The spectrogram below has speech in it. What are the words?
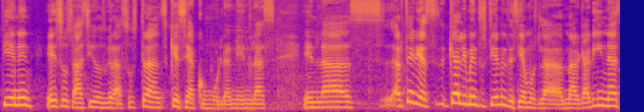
tienen esos ácidos grasos trans que se acumulan en las, en las arterias. ¿Qué alimentos tienen? Decíamos las margarinas,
